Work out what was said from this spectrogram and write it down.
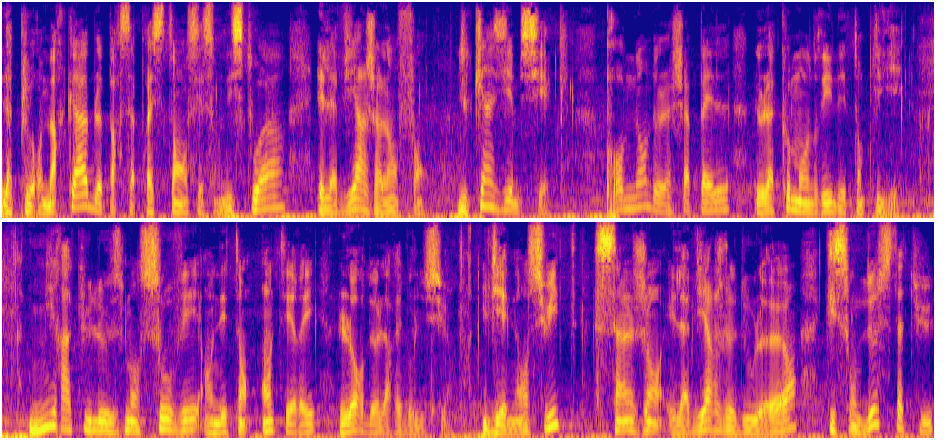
La plus remarquable par sa prestance et son histoire est la Vierge à l'enfant du XVe siècle, provenant de la chapelle de la commanderie des Templiers, miraculeusement sauvée en étant enterrée lors de la Révolution. Viennent ensuite Saint Jean et la Vierge de douleur, qui sont deux statues,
